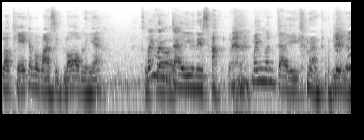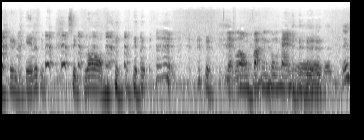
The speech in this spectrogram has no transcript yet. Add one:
เราเทสกันประมาณสิบรอบอะไรเงี้ย สุดยอด ไม่มั่นใจอยู่ในสามไม่มั่นใจขนาดนั้นเลยเลยคือเทสสิบสิบรอบ อยากลองฟังดูไง เออเอ๊ะ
